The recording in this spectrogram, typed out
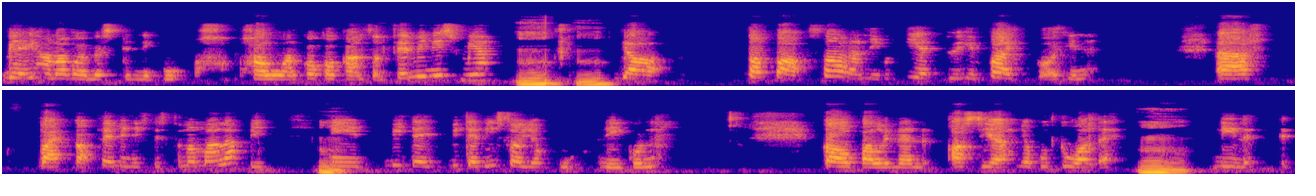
me ihan avoimesti niin kuin, haluan koko kansan feminismiä, mm-hmm. ja tapa saada niin kuin, tiettyihin paikkoihin äh, vaikka feminististä nomaa läpi, mm. niin miten, miten iso joku niin kuin, kaupallinen asia, joku tuote, mm. niin et, et,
